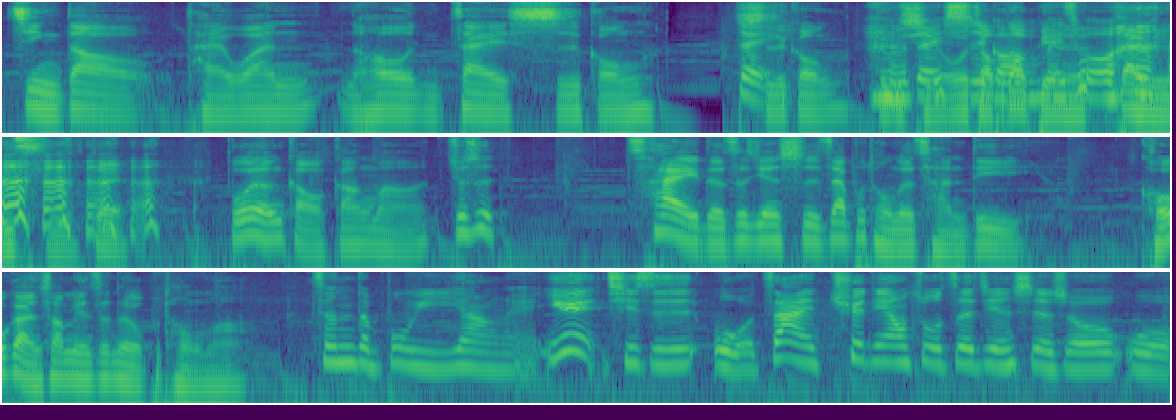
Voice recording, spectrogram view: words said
进到台湾，然后再施工。对施工，对不起，我找不到别人代名词。对，不会很搞刚吗？就是菜的这件事，在不同的产地，口感上面真的有不同吗？真的不一样哎、因为其实我在确定要做这件事的时候，我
